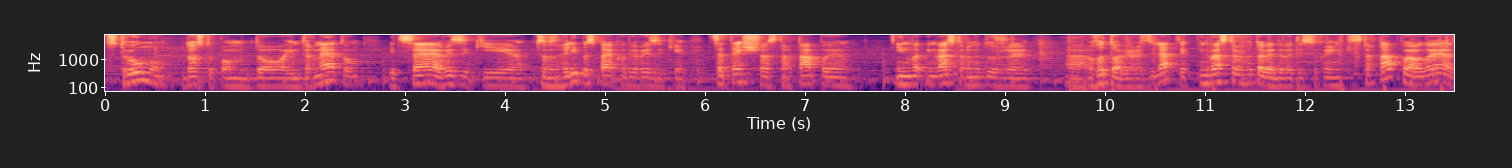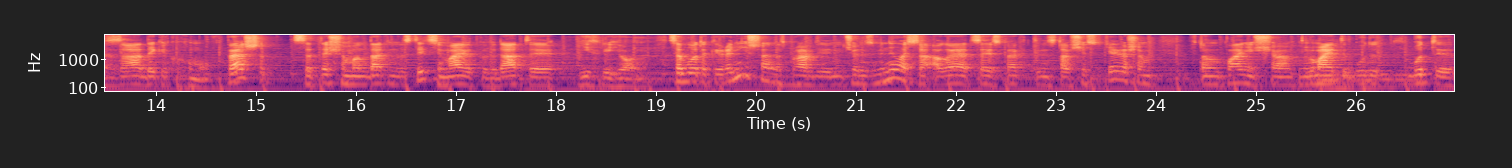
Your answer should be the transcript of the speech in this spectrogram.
струму, доступом до інтернету, і це ризики, це взагалі безпекові ризики. Це те, що стартапи інвестори не дуже Е, готові розділяти. Інвестори готові дивитися українські стартапи, але за декількох умов. Перше, це те, що мандат інвестицій має відповідати їх регіону. Це було таке раніше, насправді нічого не змінилося, але цей аспект він став ще суттєвішим в тому плані, що ви маєте бути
